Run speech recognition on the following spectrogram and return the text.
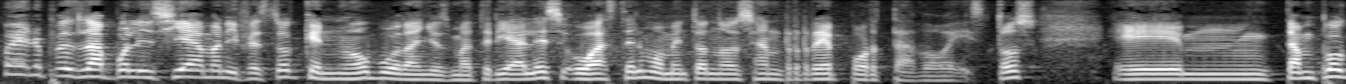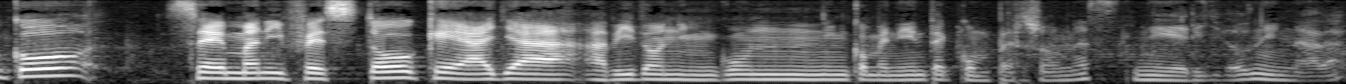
Bueno, pues la policía manifestó que no hubo daños materiales o hasta el momento no se han reportado estos. Em, tampoco se manifestó que haya habido ningún inconveniente con personas, ni heridos, ni nada.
